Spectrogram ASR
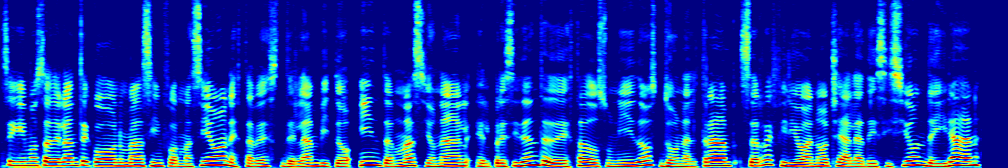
Seguimos adelante con más información, esta vez del ámbito internacional. El presidente de Estados Unidos, Donald Trump, se refirió anoche a la decisión de Irán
